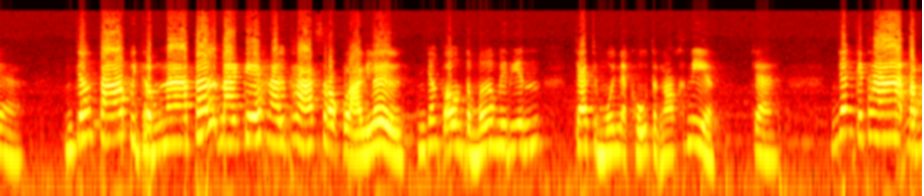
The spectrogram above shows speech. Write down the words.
ចាអញ្ចឹងតើពីត្រឹមណាទៅដែលគេហៅថាស្រុកឡាវលើអញ្ចឹងបងអូនទៅមើលមេរៀនចាជាមួយអ្នកគ្រូទាំងអស់គ្នា ចាអញ្ចឹងគេថាតំ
